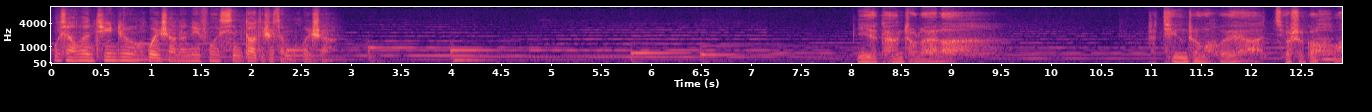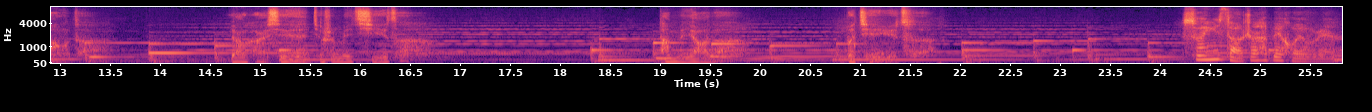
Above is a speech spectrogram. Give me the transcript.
我想问听证会上的那封信到底是怎么回事？你也看出来了，这听证会啊就是个幌子，姚可欣就是枚棋子，他们要的不仅于此。所以你早知道他背后有人，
